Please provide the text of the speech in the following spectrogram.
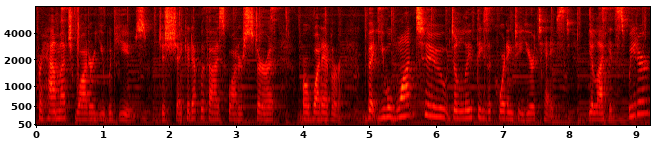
for how much water you would use. Just shake it up with ice water, stir it, or whatever. But you will want to dilute these according to your taste. You like it sweeter,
